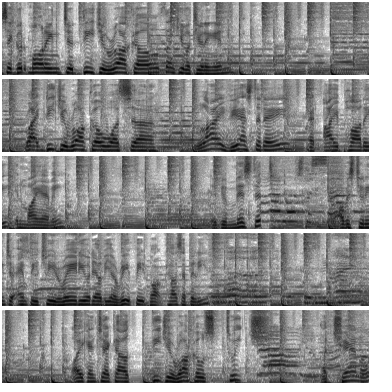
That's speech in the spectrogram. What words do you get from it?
Say good morning to DJ Rocco. Thank you for tuning in. Right, DJ Rocco was uh, live yesterday at iParty in Miami. If you missed it, always tuning to MP3 Radio. There'll be a repeat broadcast, I believe. Or you can check out DJ Rocco's Twitch, a channel,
